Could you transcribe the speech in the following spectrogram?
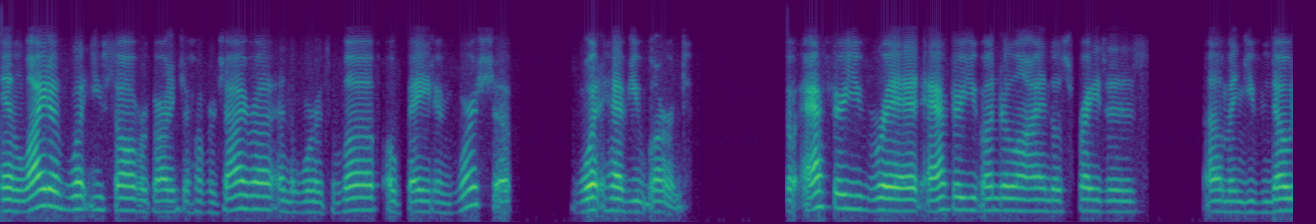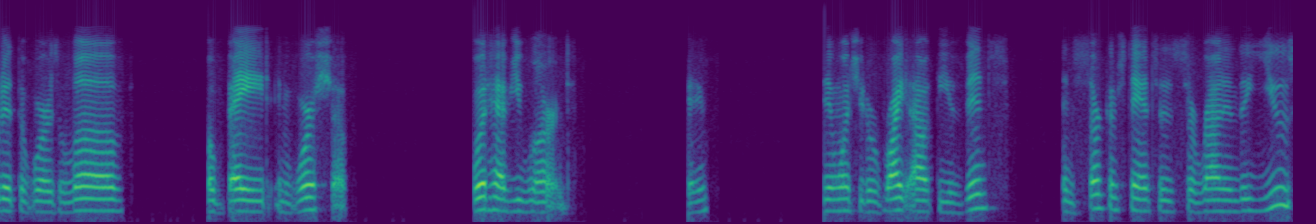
in light of what you saw regarding Jehovah Jireh and the words love, obeyed, and worship, what have you learned? So after you've read, after you've underlined those phrases, um, and you've noted the words love, obeyed, and worship, what have you learned? Okay. They want you to write out the events and circumstances surrounding the use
